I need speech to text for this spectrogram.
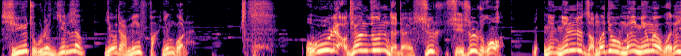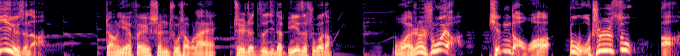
徐主任一愣，有点没反应过来。无量天尊的这徐许施主。您您这怎么就没明白我的意思呢？张野飞伸出手来，指着自己的鼻子说道：“我是说呀，贫道我不吃素啊，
